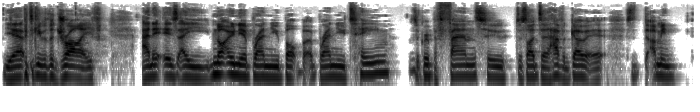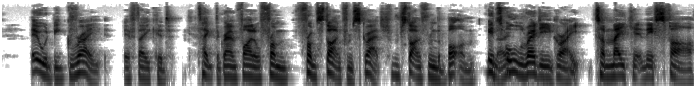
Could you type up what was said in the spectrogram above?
Yeah. particularly with the drive. And it is a not only a brand new bot but a brand new team. It's a group of fans who decide to have a go at it. So, I mean, it would be great if they could take the grand final from from starting from scratch, from starting from the bottom. It's know? already great to make it this far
